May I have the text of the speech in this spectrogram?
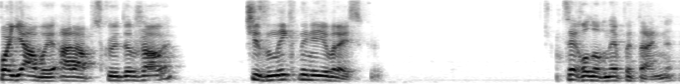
появи арабської держави чи зникнення єврейської. Це головне питання,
